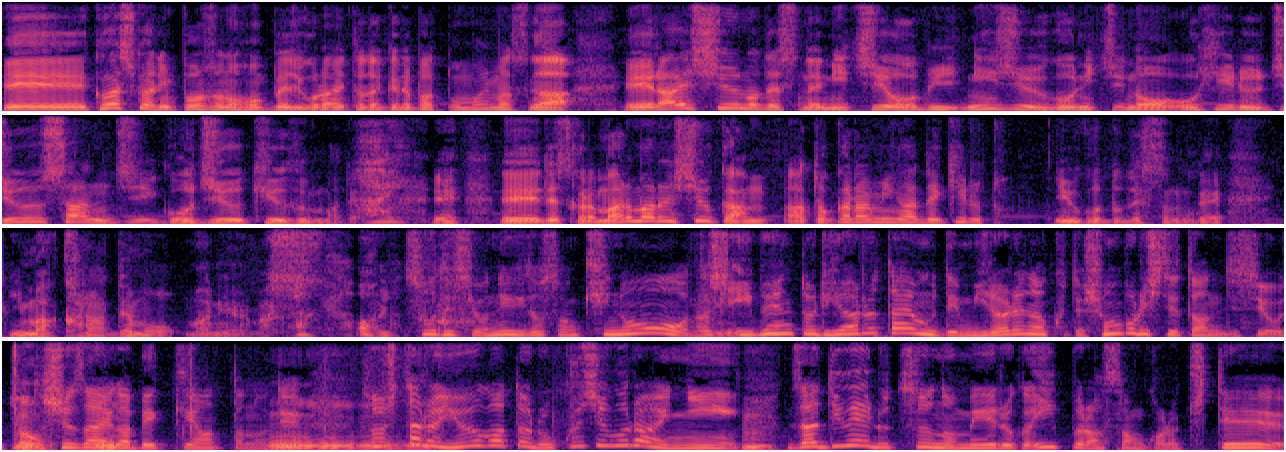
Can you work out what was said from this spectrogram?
えー、詳しくは日本放送のホームページご覧いただければと思いますが、えー、来週のですね日曜日25日のお昼13時59分まで、はい、ええー、ですから丸々1週間後から身ができるということですので今からでも間に合います。あ、はい、そうですよね、飯田さん。昨日私イベントリアルタイムで見られなくてしょんぼりしてたんですよ。ちょっと取材が別件あったので、そしたら夕方6時ぐらいに、うん、ザデュエル2のメールがイープラスさんから来て、え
